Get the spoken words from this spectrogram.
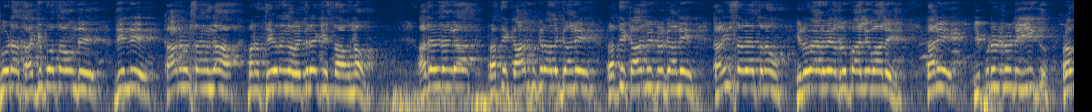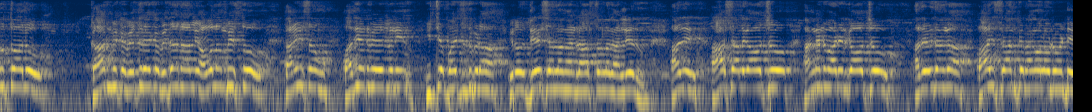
కూడా తగ్గిపోతూ ఉంది. దీన్ని కార్మిక సంఘంగా మనం తీవ్రంగా వ్యతిరేకిస్తూ ఉన్నాం. అదేవిధంగా ప్రతి కార్మికురాలకు కానీ ప్రతి కార్మికుడు కానీ కనీస వేతనం ఇరవై ఆరు వేల రూపాయలు ఇవ్వాలి. కానీ ఇప్పుడున్నటువంటి ఈ ప్రభుత్వాలు కార్మిక వ్యతిరేక విధానాల్ని అవలంబిస్తూ కనీసం పదిహేను వేలని ఇచ్చే పరిస్థితి కూడా ఈరోజు దేశంలో కానీ రాష్ట్రంలో కానీ లేదు. అది ఆశాలు కావచ్చు అంగన్వాడీలు కావచ్చు అదేవిధంగా పారిశ్రామిక రంగంలో ఉన్నటువంటి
